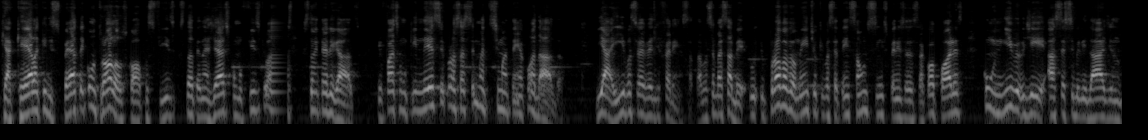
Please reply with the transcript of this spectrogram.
que é aquela que desperta e controla os corpos físicos, tanto energéticos como físicos, estão interligados, e faz com que nesse processo se mantenha acordada. E aí você vai ver a diferença, tá? Você vai saber. O, provavelmente o que você tem são sim experiências extracorpóreas com um nível de acessibilidade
